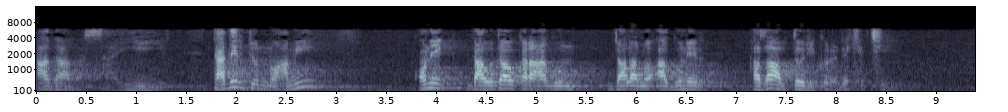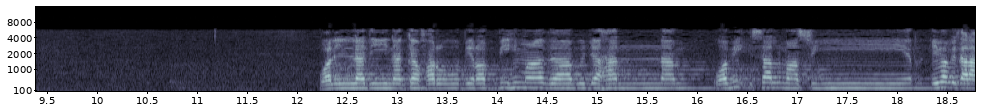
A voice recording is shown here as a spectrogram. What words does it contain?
আদাব সাইর তাদের জন্য আমি অনেক দাউ দাউ করা আগুন জ্বালানো আগুনের আজাব তৈরি করে রেখেছি وللذين كفروا بربهم عذاب جهنم وبئس المصير এভাবে যারা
